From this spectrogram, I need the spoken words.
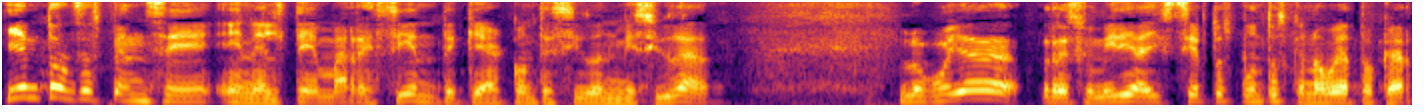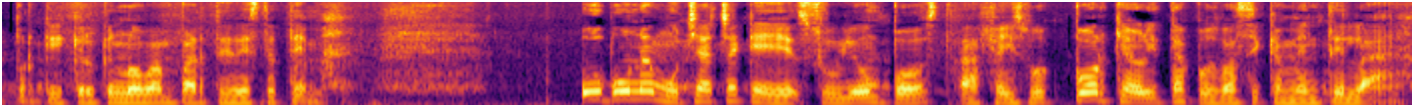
Y entonces pensé en el tema reciente que ha acontecido en mi ciudad. Lo voy a resumir y hay ciertos puntos que no voy a tocar porque creo que no van parte de este tema. Hubo una muchacha que subió un post a Facebook porque ahorita pues básicamente la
